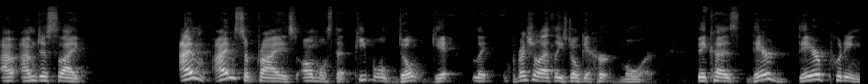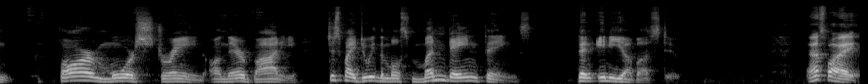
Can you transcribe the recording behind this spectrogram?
I, I'm just like, I'm I'm surprised almost that people don't get like professional athletes don't get hurt more because they're they're putting far more strain on their body just by doing the most mundane things than any of us do. And that's why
